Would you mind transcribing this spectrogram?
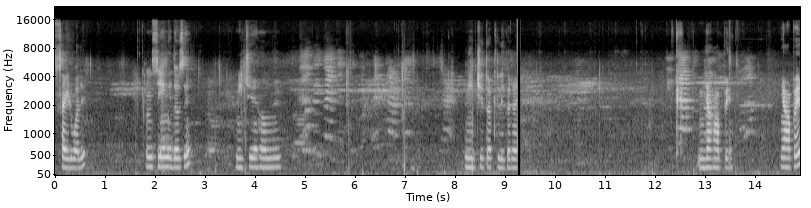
साइड वाले. हम सेम इधर से. नीचे हम नीचे तक लेकर जाए यहाँ पे. यहाँ पे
